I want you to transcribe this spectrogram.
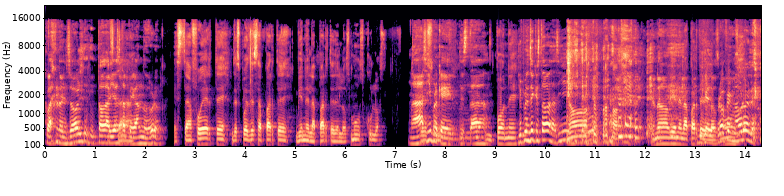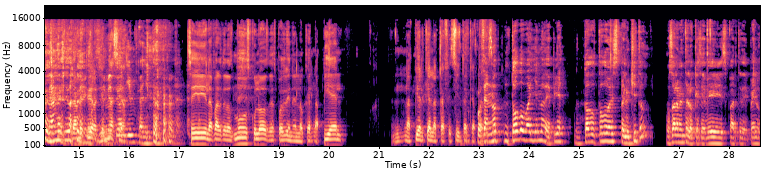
cuando el sol todavía está, Está- pegando duro. Está fuerte. Después de esa parte viene la parte de los músculos. Ah, sí, porque está... Impone. Yo pensé que estabas así. No, no, viene la parte Dije, de el los profe músculos. Mauro le, le ha metido... Le ha metido metió gimnasia. gym. Sí, la parte de los músculos, después viene lo que es la piel, la piel que es la cafecita que O sea, aparece. no todo va lleno de piel. Todo, todo es peluchito. O solamente lo que se ve es parte de pelo.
